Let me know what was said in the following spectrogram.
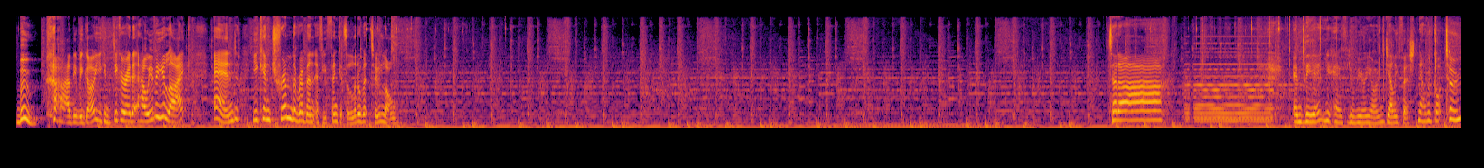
Boo! there we go. You can decorate it however you like and you can trim the ribbon if you think it's a little bit too long. Ta-da! And there you have your very own jellyfish. Now we've got two.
